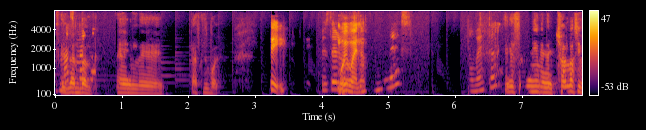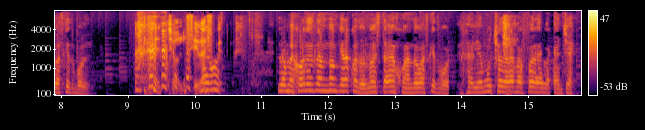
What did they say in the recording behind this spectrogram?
Es Más menos Dunk, el de básquetbol. Sí, es de Muy los bueno. 2000s, 90s. Es un anime de cholos y básquetbol. cholo, sí, Me vas. gusta. Lo mejor de Slam Dunk era cuando no estaban jugando básquetbol. Había mucho drama fuera de la cancha.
